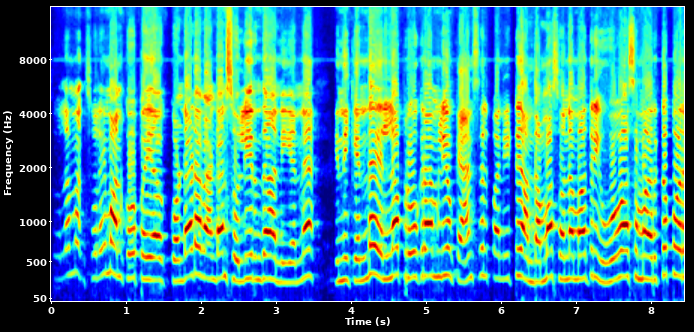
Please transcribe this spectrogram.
சுலைமான் சுலைமான் கோப்பையை கொண்டாட வேண்டாம்னு சொல்லியிருந்தா நீ என்ன? இன்னைக்கு என்ன எல்லா ப்ரோக்ராம்லயும் கேன்சல் பண்ணிட்டு அந்த அம்மா சொன்ன மாதிரி உபவாசமா இருக்க போற?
